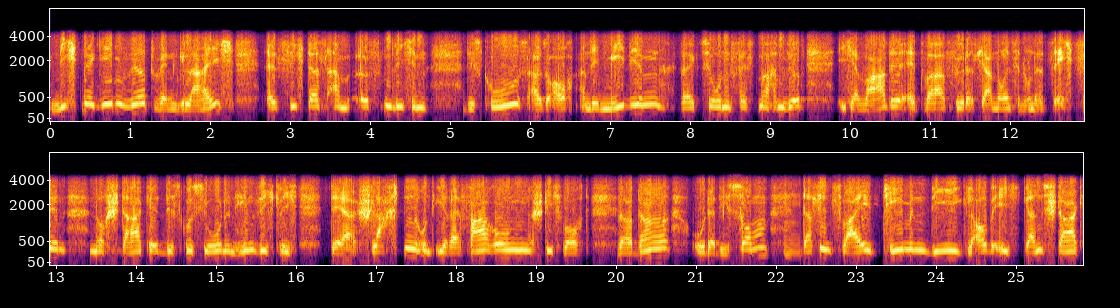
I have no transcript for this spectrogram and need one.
nicht mehr geben wird, wenngleich es sich das am öffentlichen Diskurs, also auch an den Medienreaktionen festmachen wird. Ich erwarte etwa für das Jahr 1916 noch starke Diskussionen hinsichtlich der Schlachten und ihrer Erfahrungen, Stichwort Verdun oder die Somme. Mhm. Das sind zwei Themen, die, glaube ich, ganz stark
